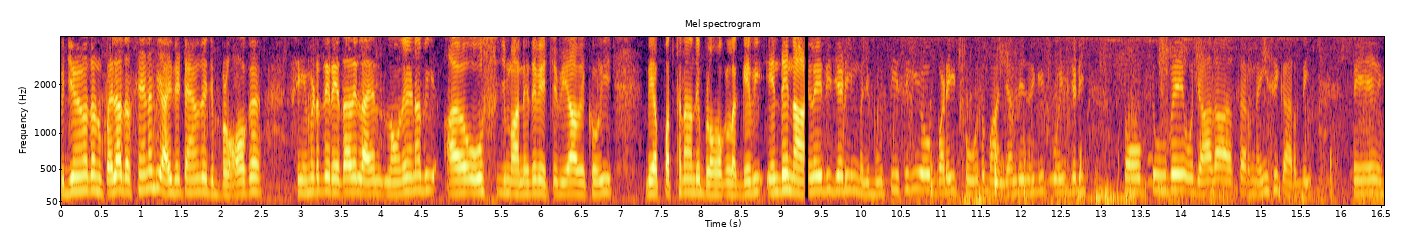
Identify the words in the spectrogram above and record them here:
ਵੀ ਜਿਵੇਂ ਮੈਂ ਤੁਹਾਨੂੰ ਪਹਿਲਾਂ ਦੱਸਿਆ ਨਾ ਵੀ ਅੱਜ ਦੇ ਟਾਈਮ ਦੇ ਵਿੱਚ ਬਲੌਕ ਸੀਮਿੰਟ ਦੇ ਰੇਤਾ ਦੇ ਲਾਏ- ਲਾਉਂਦੇ ਨਾ ਵੀ ਉਸ ਜ਼ਮਾਨੇ ਦੇ ਵਿੱਚ ਵੀ ਆ ਵੇਖੋ ਵੀ ਵੀ ਆ ਪੱਥਰਾਂ ਦੇ ਬਲੌਕ ਲੱਗੇ ਵੀ ਇਹਦੇ ਨਾਲ ਦੀ ਜਿਹੜੀ ਮਜ਼ਬੂਤੀ ਸੀਗੀ ਉਹ ਬੜੀ ਠੋਸ ਬਣ ਜਾਂਦੀ ਸੀਗੀ, ਕੋਈ ਜਿਹੜੀ ਟੋਪ ਟੂਬ ਏ, ਉਹ ਜ਼ਿਆਦਾ ਅਸਰ ਨਹੀਂ ਸੀ ਕਰਦੀ। ਤੇ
